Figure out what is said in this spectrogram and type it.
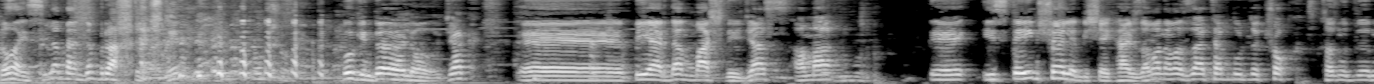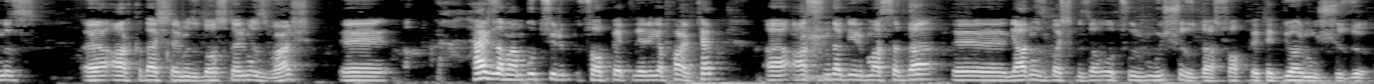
Dolayısıyla ben de bıraktım hani. Bugün de öyle olacak. Ee, bir yerden başlayacağız ama e, isteğim şöyle bir şey her zaman ama zaten burada çok tanıdığımız e, arkadaşlarımız, dostlarımız var. E, her zaman bu tür sohbetleri yaparken aslında bir masada e, yalnız başımıza oturmuşuz da sohbet ediyormuşuzu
